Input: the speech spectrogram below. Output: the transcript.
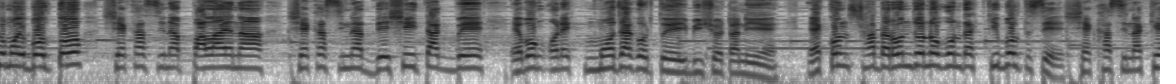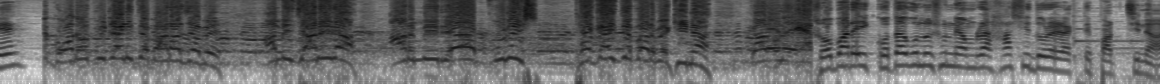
সময় বলতো শেখ হাসিনা পালায় না শেখ হাসিনা দেশেই থাকবে এবং অনেক মজা করতো এই বিষয়টা নিয়ে। এখন সাধারণ জনগণরা কি বলতেছে? শেখ হাসিনাকে? গণপিটানিতে মারা যাবে। আমি জানি না আর্মি র্যাব পুলিশ ঠেকাইতে পারবে কিনা। কারণ সবার এই কথাগুলো শুনে আমরা হাসি ধরে রাখতে পারছি না।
